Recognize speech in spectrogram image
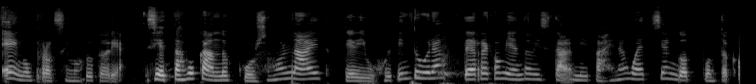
en un próximo tutorial. Si estás buscando cursos online de dibujo y pintura, te recomiendo visitar mi página web ciangot.com.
